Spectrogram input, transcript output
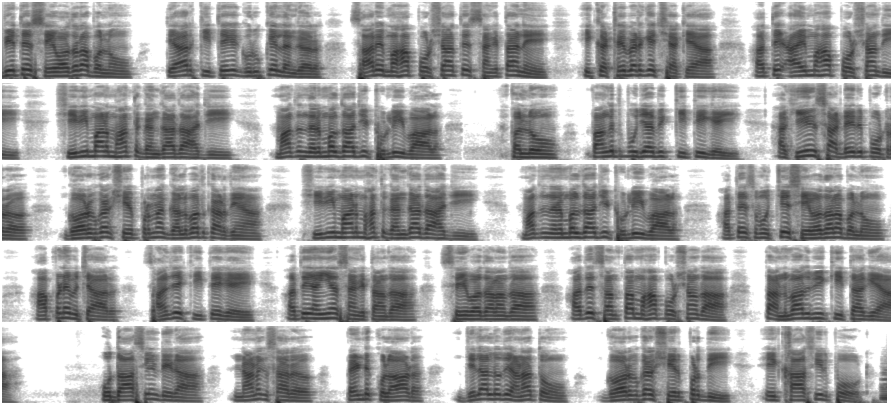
ਬੀਬੀ ਤੇ ਸੇਵਾਦਾਰਾਂ ਵੱਲੋਂ ਤਿਆਰ ਕੀਤੇ ਗਏ ਗੁਰੂ ਕੇ ਲੰਗਰ ਸਾਰੇ ਮਹਾਪੁਰਸ਼ਾਂ ਤੇ ਸੰਗਤਾਂ ਨੇ ਇਕੱਠੇ ਬੈਠ ਕੇ ਛਕਿਆ ਅਤੇ ਆਏ ਮਹਾਪੁਰਸ਼ਾਂ ਦੀ ਸ਼੍ਰੀਮਾਨ ਮਹੰਤ ਗੰਗਾਦਾਸ ਜੀ, ਮਹੰਤ ਨਿਰਮਲਦਾਸ ਜੀ ਠੁੱਲੀਵਾਲ ਵੱਲੋਂ ਪੰਗਤ ਪੂਜਾ ਵੀ ਕੀਤੀ ਗਈ। ਅਖੀਰ ਸਾਡੇ ਰਿਪੋਰਟਰ ਗੌਰਵ ਸ਼ੇਰਪੁਰ ਨਾਲ ਗੱਲਬਾਤ ਕਰਦਿਆਂ ਸ਼੍ਰੀਮਾਨ ਮਹੰਤ ਗੰਗਾਦਾਸ ਜੀ, ਮਹੰਤ ਨਿਰਮਲਦਾਸ ਜੀ ਠੁੱਲੀਵਾਲ ਅਤੇ ਸਮੁੱਚੇ ਸੇਵਾਦਾਰਾਂ ਵੱਲੋਂ ਆਪਣੇ ਵਿਚਾਰ ਸਾਂਝੇ ਕੀਤੇ ਗਏ। ਅਤੇ ਆਈਆਂ ਸੰਗਤਾਂ ਦਾ, ਸੇਵਾਦਾਰਾਂ ਦਾ ਅਤੇ ਸੰਤਾਂ ਮਹਾਪੁਰਸ਼ਾਂ ਦਾ ਧੰਨਵਾਦ ਵੀ ਕੀਤਾ ਗਿਆ। ਉਦਾਸੀਨ ਡੇਰਾ ਨਾਨਕਸਰ, ਪਿੰਡ ਕੁਲਾੜ, ਜ਼ਿਲ੍ਹਾ ਲੁਧਿਆਣਾ ਤੋਂ ਗੌਰਵ ਗਰਗ ਸ਼ੇਰਪੁਰ ਦੀ ਇੱਕ ਖਾਸੀ ਰਿਪੋਰਟ।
